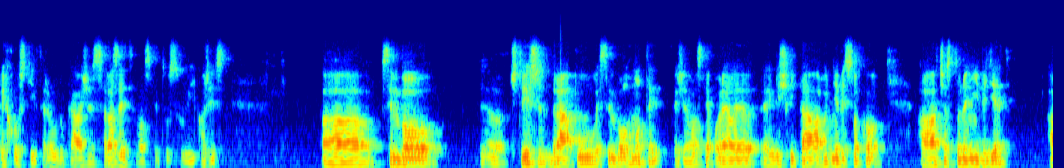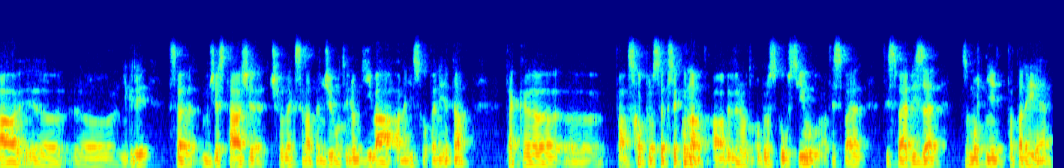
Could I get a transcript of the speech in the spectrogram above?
rychlostí, kterou dokáže srazit vlastně tu svůj kořist. Symbol čtyř drápů je symbol hmoty, takže vlastně orel, když lítá hodně vysoko a často není vidět a uh, uh, někdy se může stát, že člověk se na ten život jenom dívá a není schopen jednat, tak ta schopnost se překonat a vyvinout obrovskou sílu a ty své, ty své vize zmotnit, ta tady je.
